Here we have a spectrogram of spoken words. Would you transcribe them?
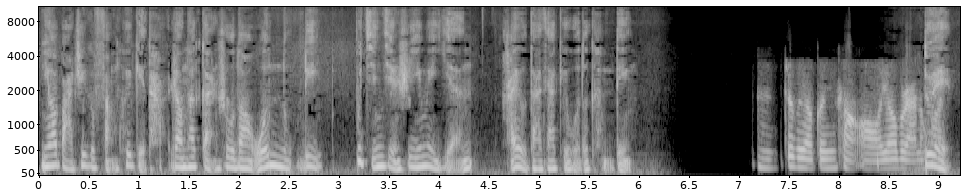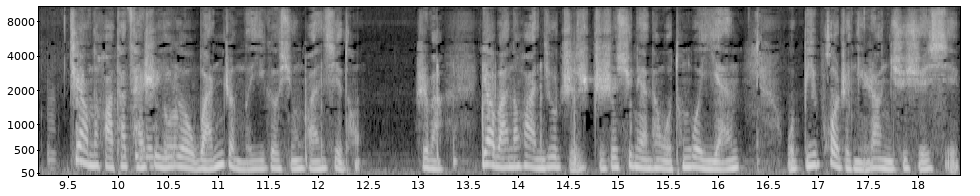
你要把这个反馈给他，让他感受到我努力不仅仅是因为严，还有大家给我的肯定。嗯，这个要跟上哦，要不然的话，对嗯，这样的话，它才是一个完整的一个循环系统，是吧？要不然的话，你就只只是训练他，我通过严，我逼迫着你，让你去学习，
